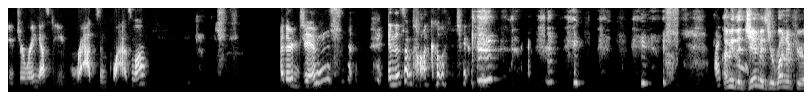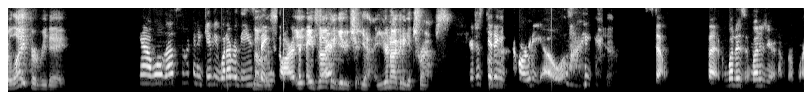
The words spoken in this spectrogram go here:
future where he has to eat rats and plasma. Are there gyms in this apocalyptic? I mean, the gym is you're running for your life every day. Yeah, well, that's not going to give you whatever these No, things are. it- it's not going to give you. Tra- yeah, you're not going to get traps. You're just getting cardio. Like, Yeah. still. But what is what is your number four?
